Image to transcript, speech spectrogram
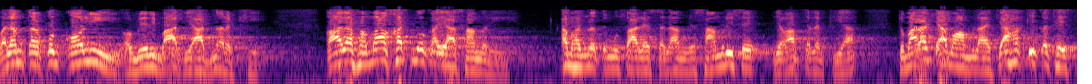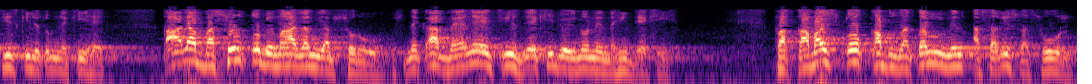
वलम तरकुब कौली, और मेरी बात याद न रखी। काला फमा खत्म का या सामरी। अब हज़रत मूसा सलाम ने सामरी से जवाब तलब किया, तुम्हारा क्या मामला है? क्या हकीकत है इस चीज़ की जो तुमने की है? काला, बसुर तो बिमालम यब शुरू उसने कहा, मैंने एक चीज़ देखी जो इन्होंने नहीं देखी। फ़कबज तो कबजतम मिन असरी रसूल।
